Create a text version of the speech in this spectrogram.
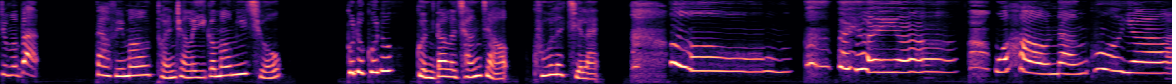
这么办。大肥猫团成了一个猫咪球，咕噜咕噜滚到了墙角，哭了起来。哦 过呀，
